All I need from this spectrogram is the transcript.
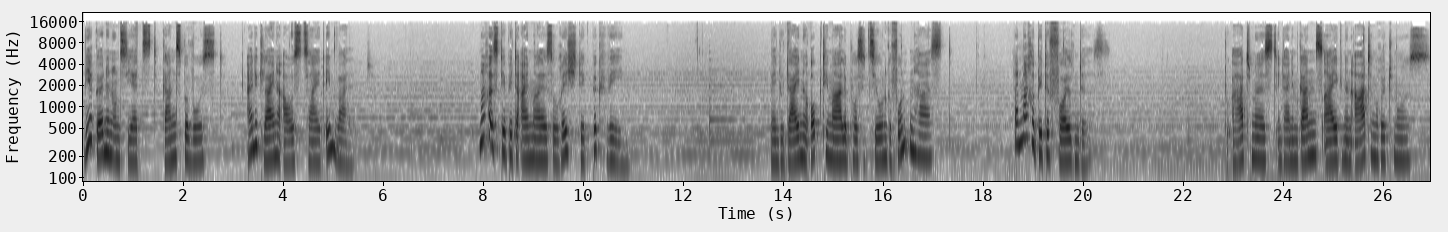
wir gönnen uns jetzt ganz bewusst eine kleine Auszeit im Wald. Mach es dir bitte einmal so richtig bequem. Wenn du deine optimale Position gefunden hast, dann mache bitte Folgendes. Du atmest in deinem ganz eigenen Atemrhythmus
